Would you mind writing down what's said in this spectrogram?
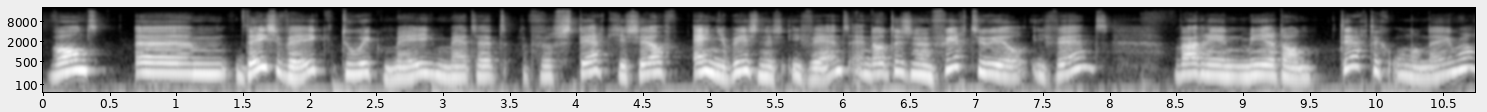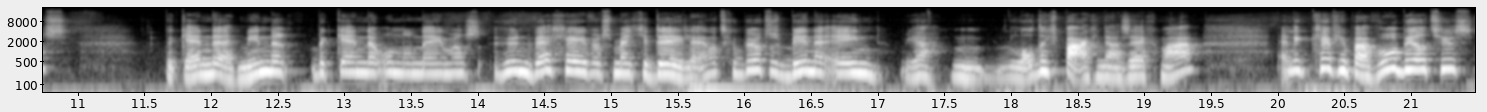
Want Ehm, deze week doe ik mee met het Versterk Jezelf en Je Business event. En dat is een virtueel event waarin meer dan 30 ondernemers, bekende en minder bekende ondernemers, hun weggevers met je delen. En dat gebeurt dus binnen één ja, landingspagina, zeg maar. En ik geef je een paar voorbeeldjes.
